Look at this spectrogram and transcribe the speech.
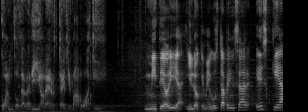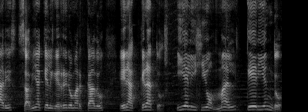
cuando debería haberte llevado a ti. Mi teoría y lo que me gusta pensar es que Ares sabía que el guerrero marcado era Kratos y eligió mal queriendo,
